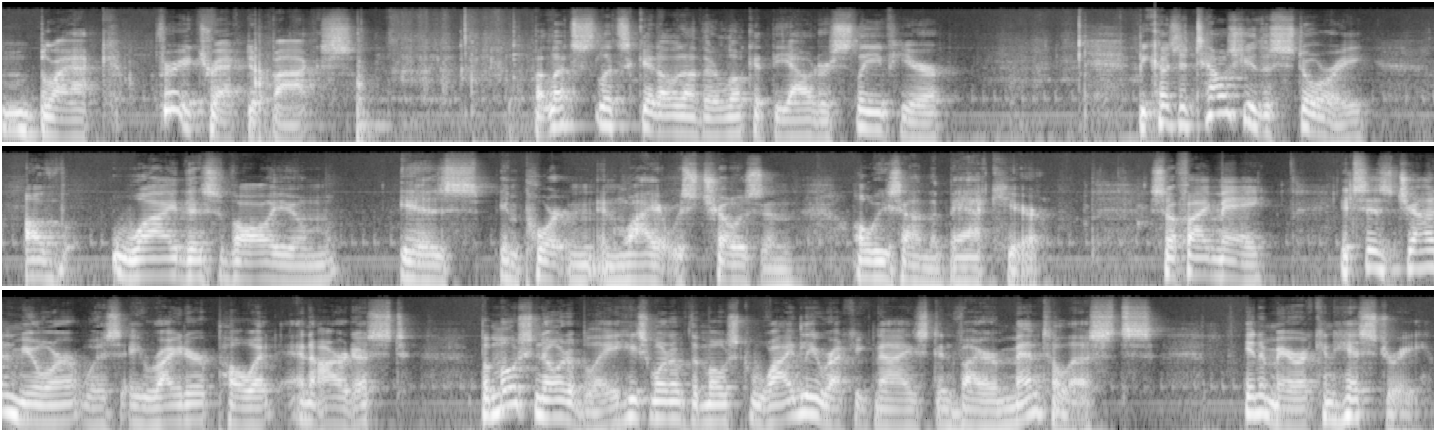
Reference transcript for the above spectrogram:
black very attractive box but let's let's get another look at the outer sleeve here because it tells you the story of why this volume is important and why it was chosen, always on the back here. So if I may, it says John Muir was a writer, poet, and artist, but most notably, he's one of the most widely recognized environmentalists in American history.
